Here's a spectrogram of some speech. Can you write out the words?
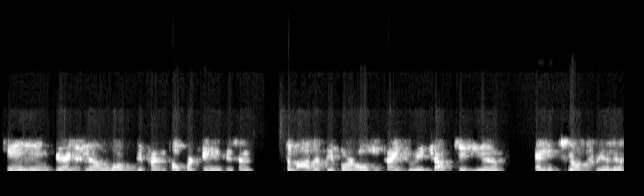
scaling, you actually unlock different opportunities. And some other people are also trying to reach out to you. And it's not really a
